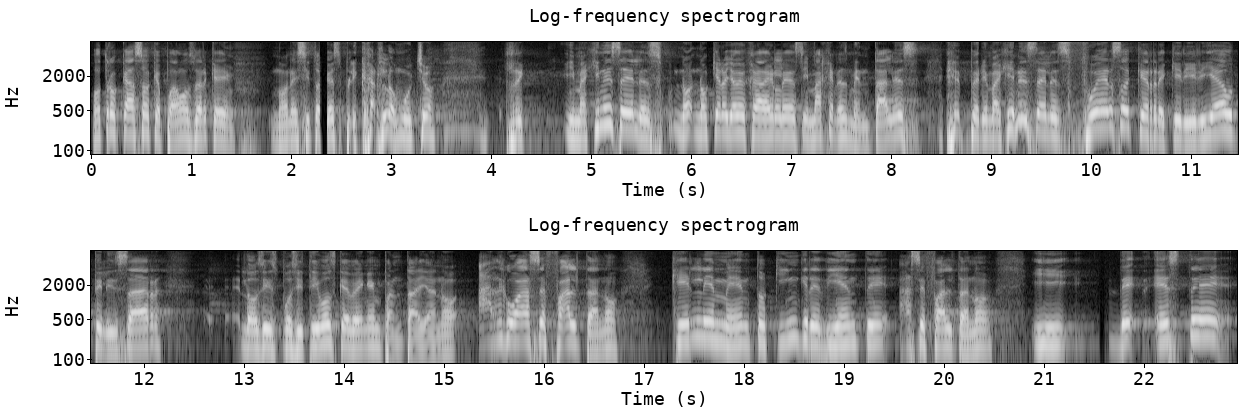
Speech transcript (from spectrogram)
Otro caso que podamos ver que no necesito explicarlo mucho, imagínense, no, no, quiero yo dejarles imágenes mentales, pero imagínense el esfuerzo que requeriría utilizar los dispositivos que ven en pantalla, ¿no? Algo hace falta, ¿no? ¿Qué elemento, qué ingrediente hace falta, ¿no? Y de este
